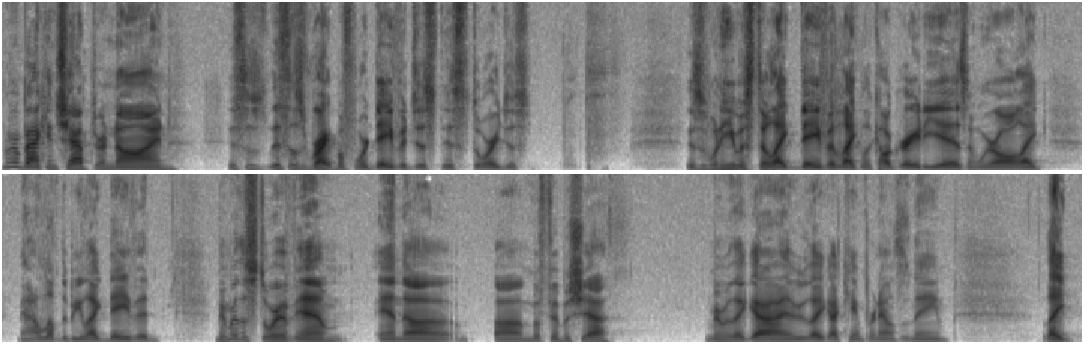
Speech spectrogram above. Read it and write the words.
Remember back in chapter nine. This is this is right before David. Just this story. Just this is when he was still like David. Like look how great he is, and we're all like Man, I'd love to be like David. Remember the story of him and uh, uh, Mephibosheth? Remember that guy who's like, I can't pronounce his name? Like,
